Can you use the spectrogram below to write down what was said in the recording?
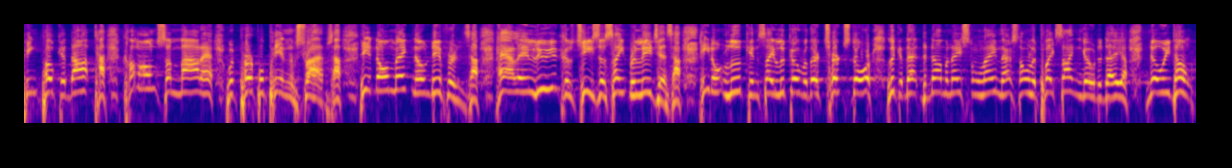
Pink polka dot. Come on, somebody with purple pinstripes. It don't make no difference. Hallelujah, because Jesus ain't religious. He don't look and say, look over there church door. Look at that denominational name. That's the only place I can go today. No, he don't.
